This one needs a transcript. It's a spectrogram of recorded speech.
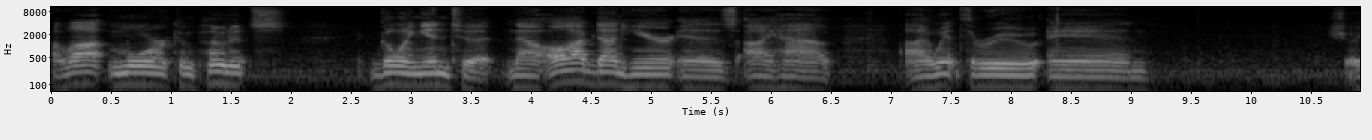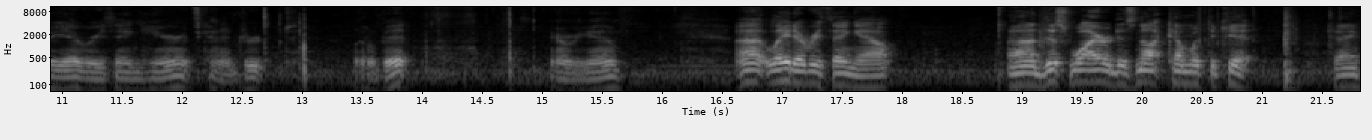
a lot more components going into it. Now all I've done here is I have, I went through and show you everything here. It's kind of drooped a little bit. There we go. Uh, laid everything out. Uh, this wire does not come with the kit. Okay,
